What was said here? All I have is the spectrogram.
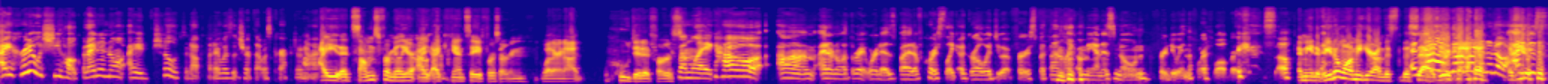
I heard it was She Hulk, but I didn't know. I should have looked it up, but I wasn't sure if that was correct or not. I it sounds familiar. I, I can't say for certain whether or not who did it first. So I'm like, how? Um, I don't know what the right word is, but of course, like a girl would do it first, but then like a man is known for doing the fourth wall break. So I mean, if you don't want me here on this the And set, no, you no, no, no, no, no. if I you- just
